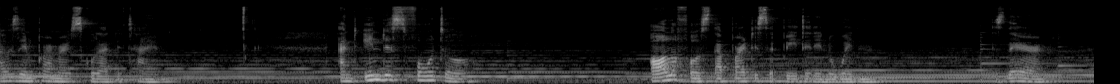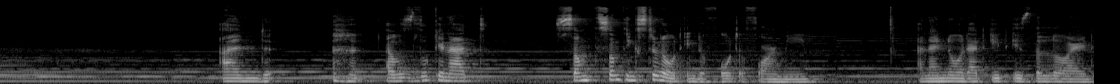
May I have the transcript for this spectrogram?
I was in primary school at the time. And in this photo, all of us that participated in the wedding is there. And I was looking at some something stood out in the photo for me. And I know that it is the Lord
